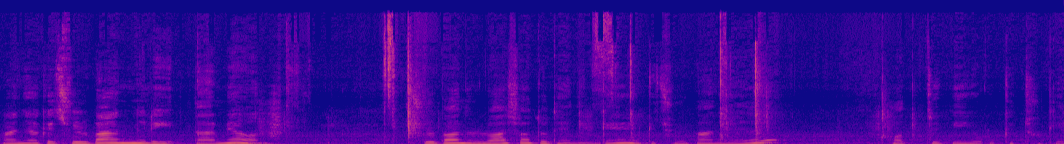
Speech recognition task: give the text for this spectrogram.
만약에 줄바늘이 있다면 줄바늘로 하셔도 되는 게 이렇게 줄바늘 겉뜨기 이렇게 두 개.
